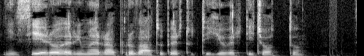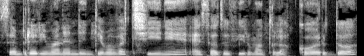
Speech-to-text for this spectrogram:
il siero rimarrà approvato per tutti gli over 18. Sempre rimanendo in tema vaccini, è stato firmato l'accordo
